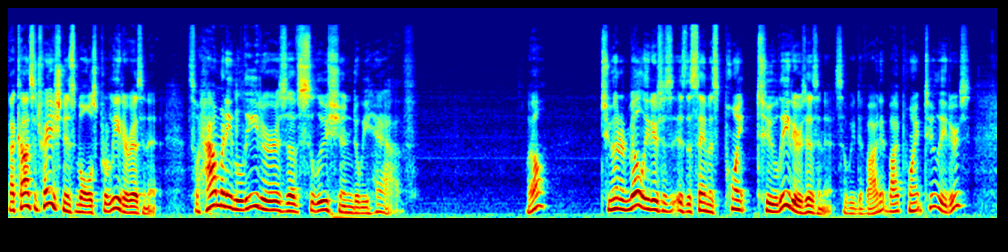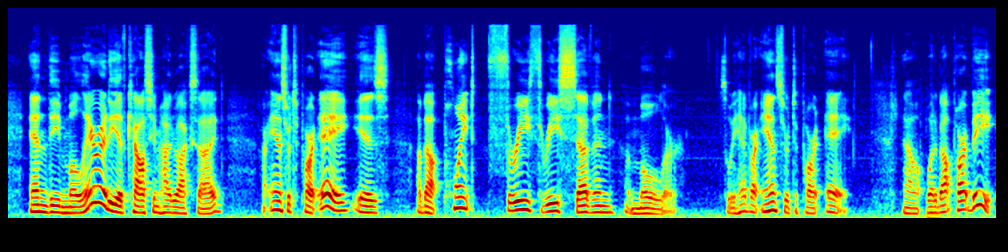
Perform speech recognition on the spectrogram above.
Now concentration is moles per liter, isn't it? So how many liters of solution do we have? Well, 200 milliliters is, is the same as 0.2 liters, isn't it? So we divide it by 0.2 liters. And the molarity of calcium hydroxide, our answer to part A, is about 0.337 molar. So we have our answer to part A. Now, what about part B?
